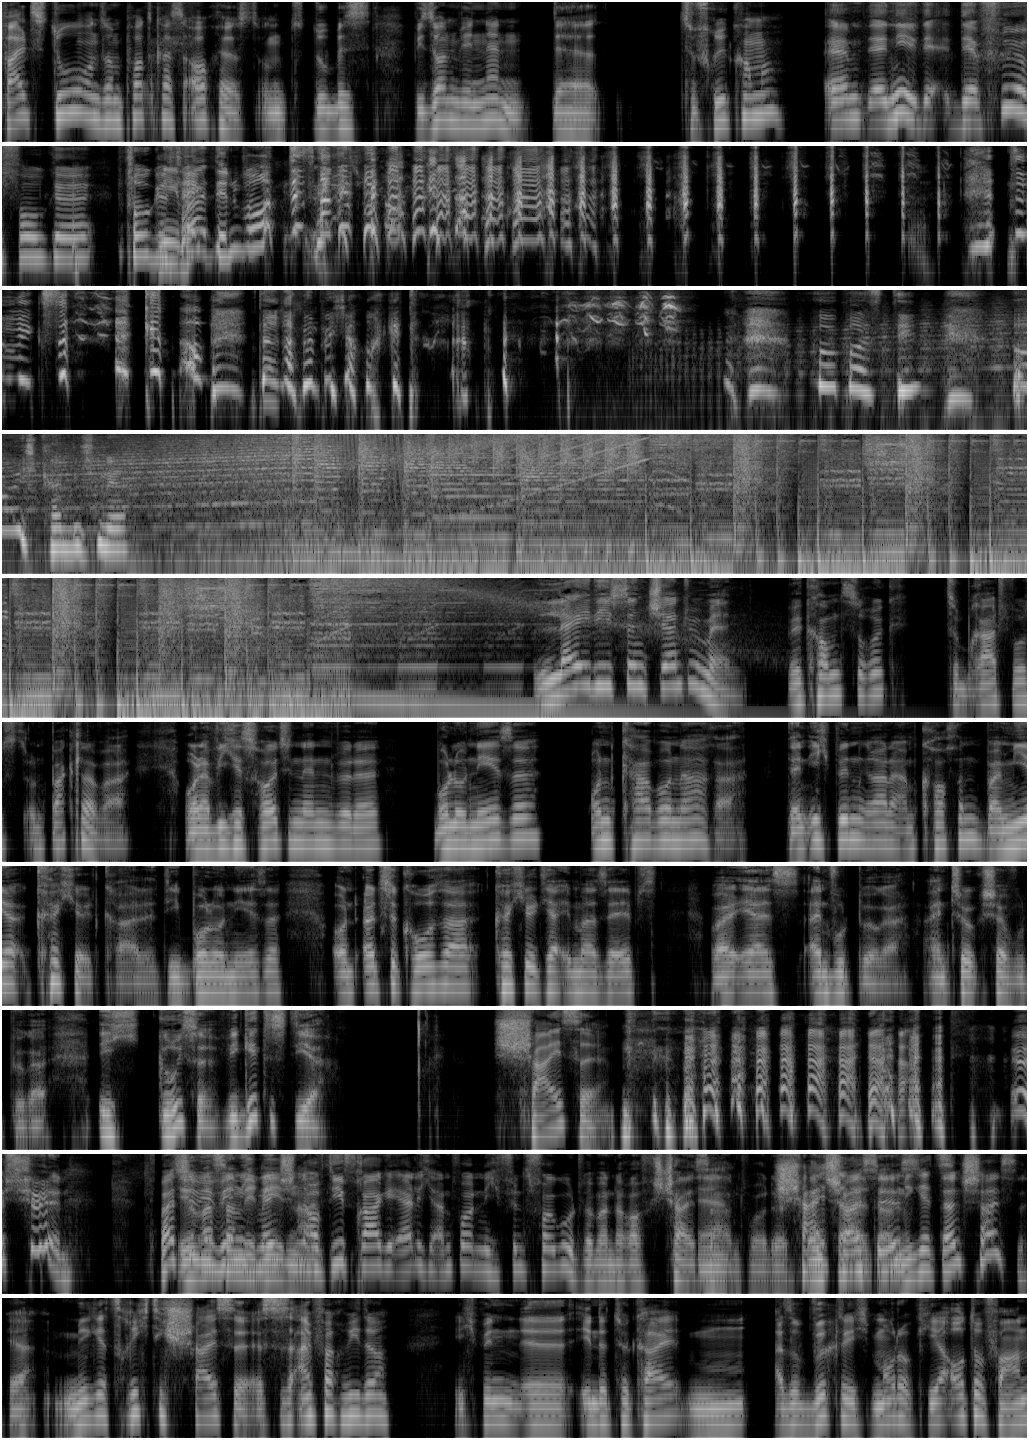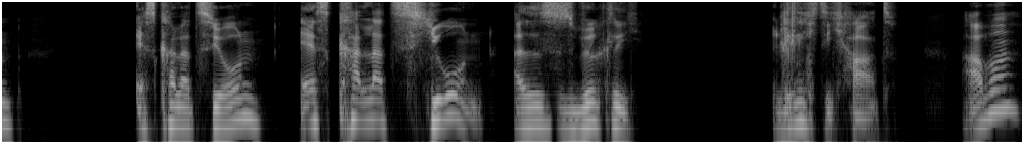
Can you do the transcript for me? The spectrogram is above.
falls du unseren Podcast auch hörst und du bist, wie sollen wir ihn nennen? Der zu früh komme? Ähm, äh, nee, der, der frühe Vogel. Vogel Nee, fällt den Boden, das habe ich mir auch gedacht. Du Wichser. genau, daran habe ich auch gedacht. Oh, Basti. Oh, ich kann nicht mehr. Ladies and Gentlemen, willkommen zurück zu Bratwurst und Baklava. Oder wie ich es heute nennen würde, Bolognese und Carbonara. Denn ich bin gerade am Kochen. Bei mir köchelt gerade die Bolognese. Und Ötze Kosa köchelt ja immer selbst, weil er ist ein Wutbürger, ein türkischer Wutbürger. Ich grüße. Wie geht es dir? Scheiße. ja, schön. Weißt Über du, wie wenig Menschen reden, auf die Frage ehrlich antworten? Ich finde es voll gut, wenn man darauf Scheiße Ja. antwortet. Scheiße, Scheiße Alter. Mir ist, dann Scheiße. Ja, mir geht's richtig scheiße. Es ist einfach wieder, ich bin äh, in der Türkei, also wirklich Morok hier Autofahren, Eskalation, Eskalation. Also es ist wirklich richtig hart. Aber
